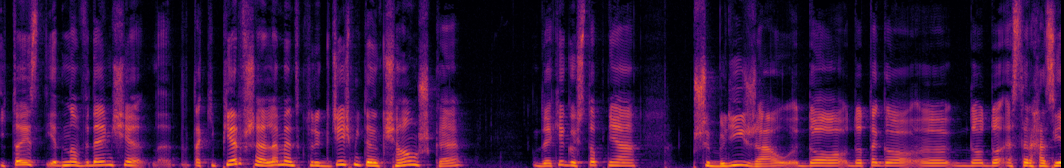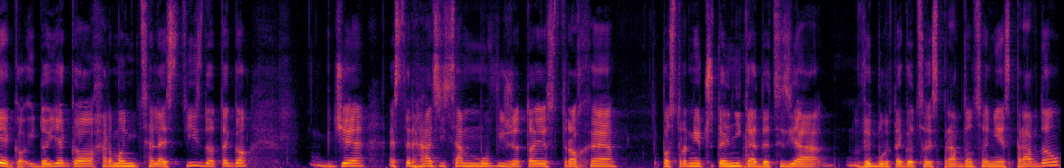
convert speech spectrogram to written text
I to jest jedno, wydaje mi się, taki pierwszy element, który gdzieś mi tę książkę do jakiegoś stopnia przybliżał do, do tego, e, do, do Esterhaziego i do jego harmonii Celestis, do tego, gdzie Esterhazy sam mówi, że to jest trochę po stronie czytelnika decyzja, wybór tego, co jest prawdą, co nie jest prawdą,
